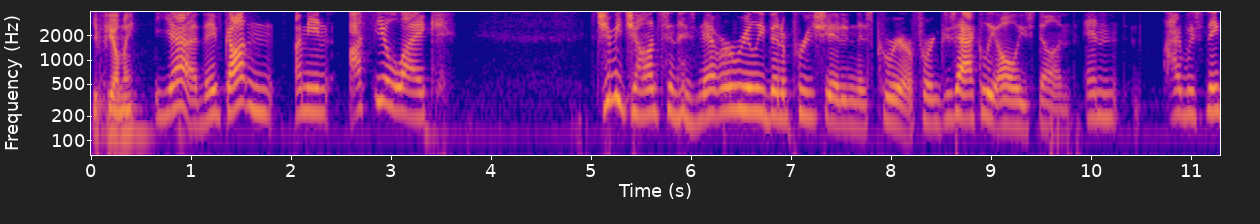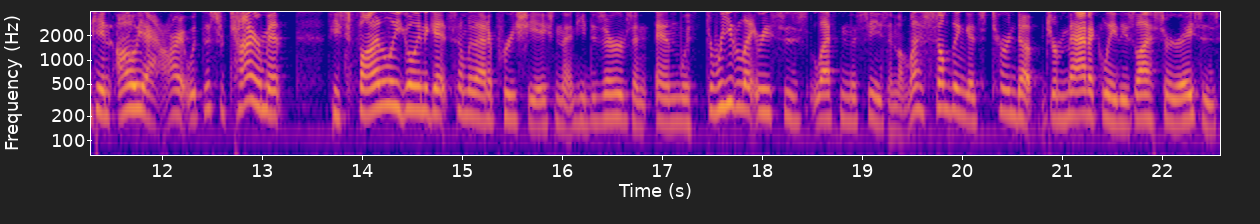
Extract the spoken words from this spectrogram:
You feel me? Yeah, they've gotten. I mean, I feel like Jimmie Johnson has never really been appreciated in his career for exactly all he's done. And I was thinking, oh, yeah, all right, with this retirement, he's finally going to get some of that appreciation that he deserves. And, and with three races left in the season, unless something gets turned up dramatically these last three races,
